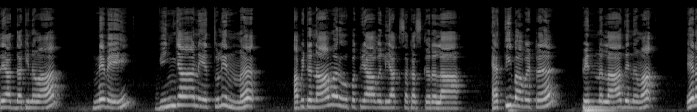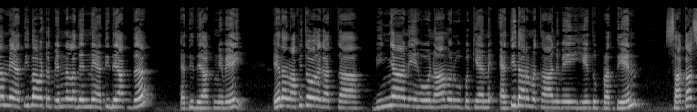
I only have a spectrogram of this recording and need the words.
දෙයක් දකින්නවා නෙවෙයි විඥානයේ තුලින්ම අපිට නාම රූප ක්‍රියාවලියක් සකස් කරලා ඇති බවට පෙන්නලා දෙනවා. එහෙනම් මේ ඇති බවට පෙන්නලා දෙන්නේ ඇති දෙයක්ද? ඇති දෙයක් නෙවෙයි. එහෙනම් අපි තෝරගත්තා විඥානයේ හෝ නාම රූප කියන්නේ ඇති ධර්මතා නෙවෙයි හේතු ප්‍රත්‍යයෙන් සකස්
